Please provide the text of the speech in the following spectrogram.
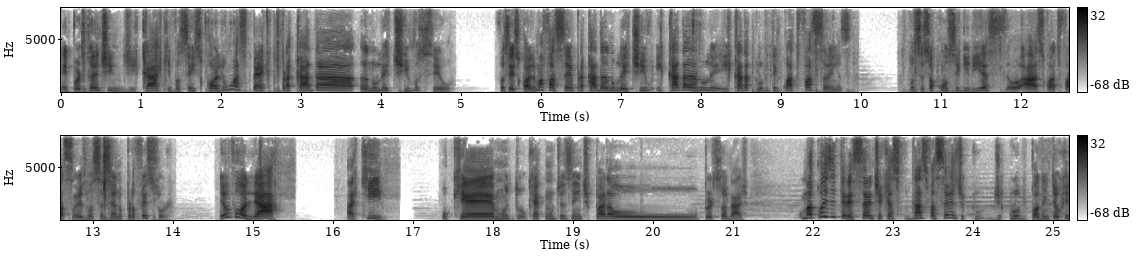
É importante indicar que você escolhe um aspecto para cada ano letivo seu. Você escolhe uma façanha para cada ano letivo e cada ano e cada clube tem quatro façanhas. Você só conseguiria as quatro façanhas você sendo professor. Eu vou olhar aqui o que é muito, o que é condizente para o personagem. Uma coisa interessante é que as, nas façanhas de, de clube podem ter o que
